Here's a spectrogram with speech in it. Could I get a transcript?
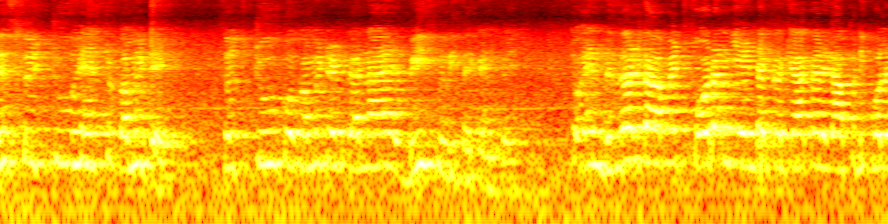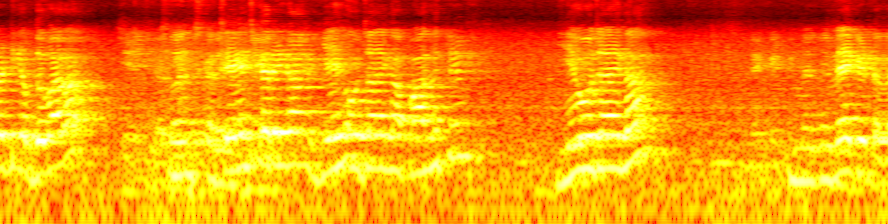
this switch 2 has to committed switch 2 को committed करना है 20 मिलीसेकंड पे। तो इन रिज़ल्ट ऑफ़ इट फ़ौरन ये इंडक्टर क्या करेगा? अपनी पोलरिटी अब दोबारा Change करेगा। चेंज करेगा। ये हो जाएगा पॉजिटिव ये हो जाएगा नेगेटिव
